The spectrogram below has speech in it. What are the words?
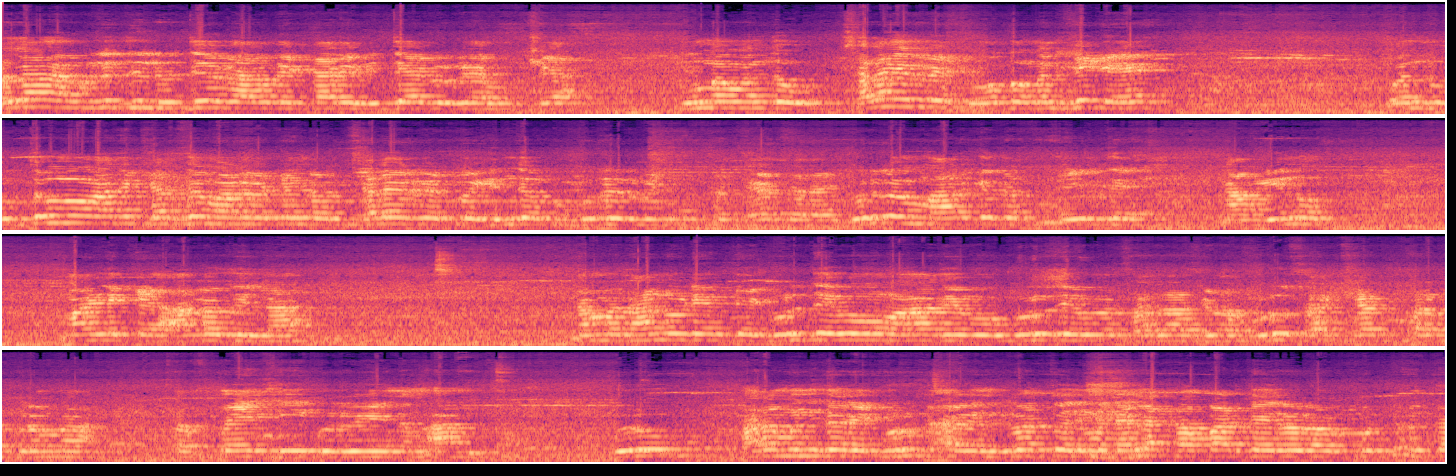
ಎಲ್ಲ ಅಭಿವೃದ್ಧಿಯಲ್ಲಿ ಉದ್ಯೋಗ ಆಗಬೇಕಾದ್ರೆ ವಿದ್ಯಾರ್ಥಿಗಳೇ ಮುಖ್ಯ. ನಿಮ್ಮ ಒಂದು ಸಲಹೆ ಇರಬೇಕು. ಒಬ್ಬ ಮನುಷ್ಯಗೆ ಒಂದು ಉತ್ತಮವಾದ ಕೆಲಸ ಮಾಡಬೇಕಂದ್ರೆ ಒಂದು ಸಲಹೆ ಇರಬೇಕು, ಹಿಂದೆ ಒಬ್ಬ ಗುರು ಇರಬೇಕು ಅಂತ ಹೇಳ್ತಾರೆ. ಗುರುಗಳ ಮಾರ್ಗದರ್ಶನ ಇಲ್ಲದೆ ನಾವೇನು ಮಾಡಲಿಕ್ಕೆ ಆಗೋದಿಲ್ಲ. ನಮ್ಮ ನಾನುಡಿಯಂತೆ ಗುರುದೇವ ಮಹಾದೇವ, ಗುರುದೇವ ಸದಾಶಿವ, ಗುರು ಸಾಕ್ಷಾತ್ ಪರಬ್ರಹ್ಮ ತಸ್ಮೈಸಿ ಗುರುವೇ ನಮಃ ಅಂತ. ಗುರು ಅರಮನಿದರೆ ಗುರು ಇವತ್ತು ನಿಮ್ಮನ್ನೆಲ್ಲ ಕಾಪಾಡ್ತಾ ಇರೋರು ಅವ್ರು ಕೊಟ್ಟಂತ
